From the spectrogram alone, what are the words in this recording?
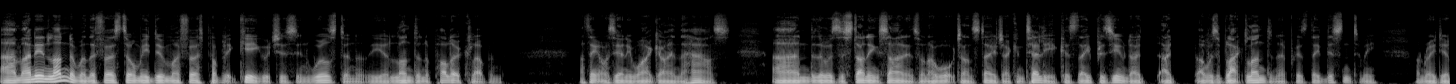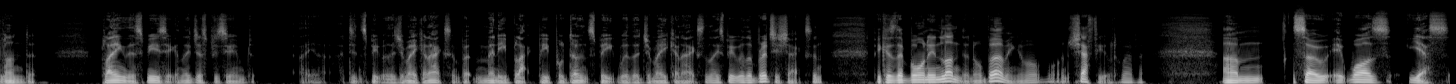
Um, and in London when they first saw me doing my first public gig, which is in Willesden at the uh, London Apollo Club. And I think I was the only white guy in the house. And there was a stunning silence when I walked on stage, I can tell you, because they presumed I, I, I was a black Londoner because they listened to me on Radio London playing this music and they just presumed you know, I didn't speak with a Jamaican accent, but many black people don't speak with a Jamaican accent. They speak with a British accent because they're born in London or Birmingham or, or Sheffield, wherever. Um, so it was, yes,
